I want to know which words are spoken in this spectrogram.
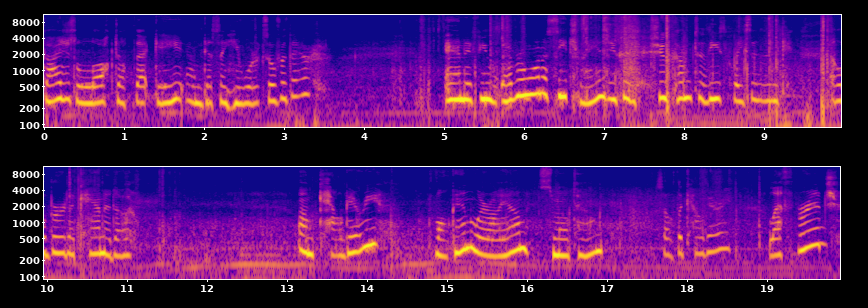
Guy just locked up that gate. I'm guessing he works over there. And if you ever want to see trains, you could should come to these places in Alberta, Canada. Um, Calgary, Vulcan, where I am, small town, south of Calgary. Lethbridge,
